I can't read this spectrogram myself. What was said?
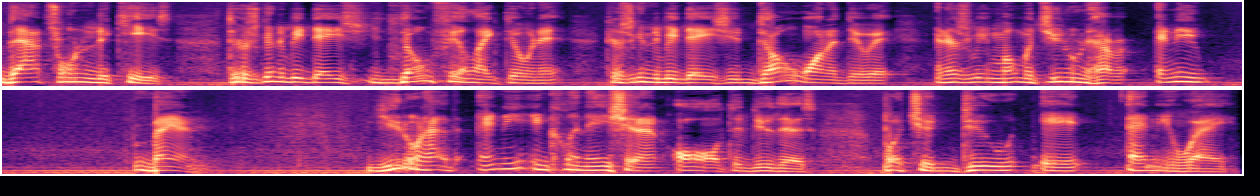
That's one of the keys. There's going to be days you don't feel like doing it. There's going to be days you don't want to do it. And there's going to be moments you don't have any, man, you don't have any inclination at all to do this, but you do it anyway.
